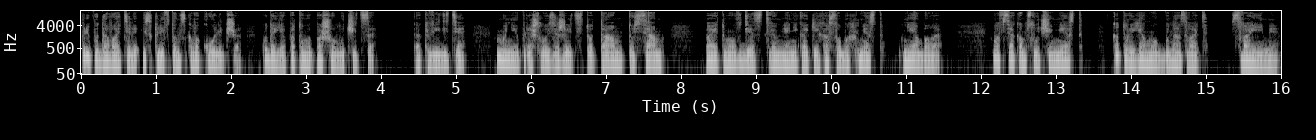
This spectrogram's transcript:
преподавателя из Клифтонского колледжа, куда я потом и пошел учиться. Как видите, мне пришлось жить то там, то сям, поэтому в детстве у меня никаких особых мест не было. Во всяком случае, мест, которые я мог бы назвать своими.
